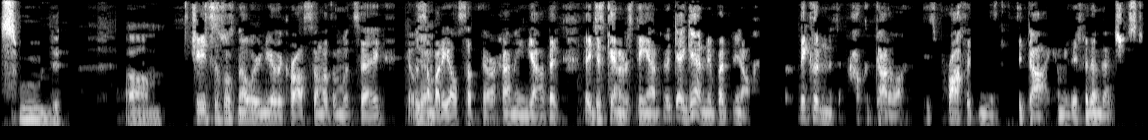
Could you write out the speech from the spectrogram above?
swooned. Um, Jesus was nowhere near the cross. Some of them would say it was Yeah. somebody else up there. I mean, yeah, they they just can't understand again. But you know, they couldn't. How could God allow His prophet to die? I mean, they, for them, that's just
